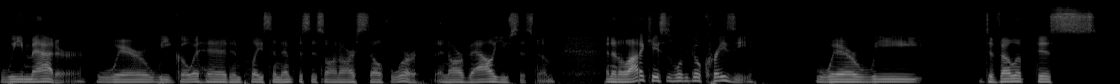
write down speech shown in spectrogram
we matter, where we go ahead and place an emphasis on our self worth and our value system and in a lot of cases where we go crazy, where we develop this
